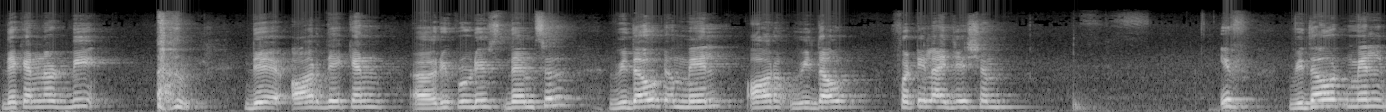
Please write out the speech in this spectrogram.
they cannot be they or they can uh, reproduce themselves without a male or without fertilization. If without male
